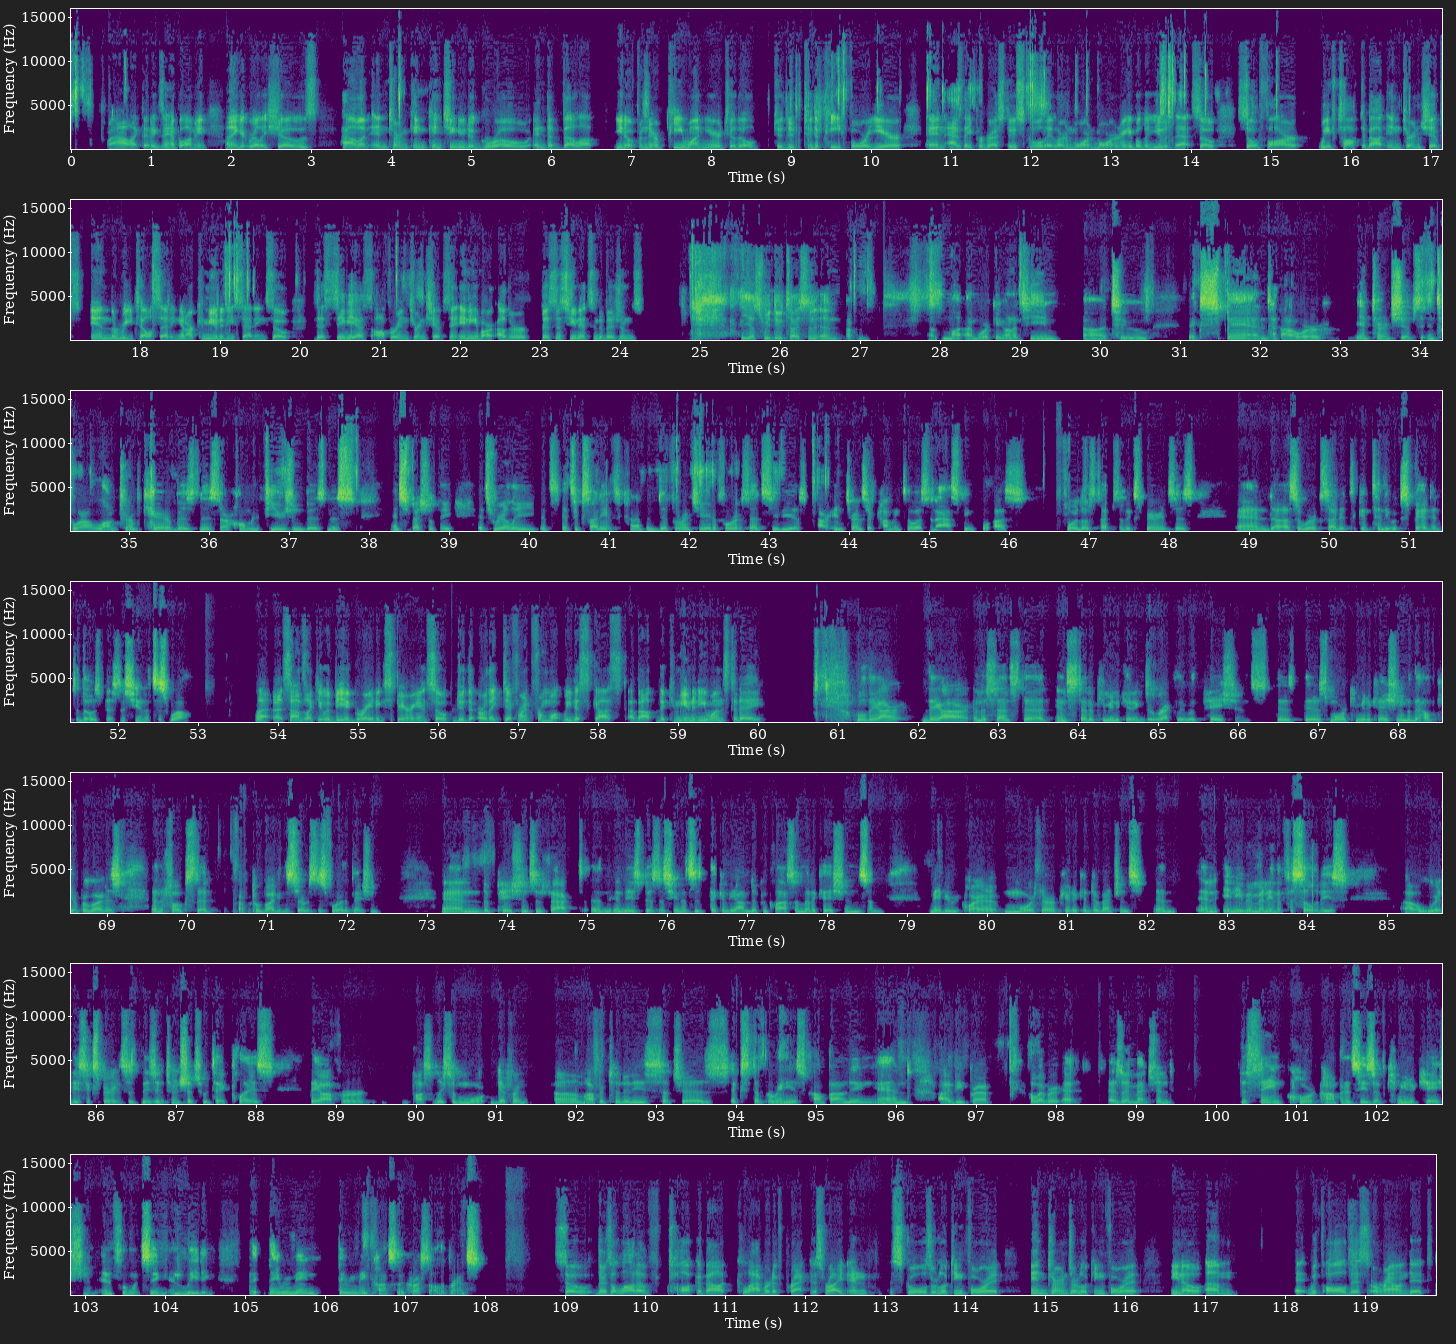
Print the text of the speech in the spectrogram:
Wow, I like that example. I mean, I think it really shows how an intern can continue to grow and develop you know from their p1 year to the to the to the p4 year and as they progress through school they learn more and more and are able to use that so so far we've talked about internships in the retail setting in our community setting so does cvs offer internships in any of our other business units and divisions yes we do tyson and uh, i'm working on a team uh, to expand our internships into our long-term care business, our home infusion business, and specialty. It's really it's it's exciting. It's kind of a differentiator for us at CVS. Our interns are coming to us and asking for us for those types of experiences, and uh, so we're excited to continue to expand into those business units as well. That, that, sounds like it would be a great experience. So, the, are they different from what we discussed about the community ones today? Well, they are they are in the sense that instead of communicating directly with patients, there's there's more communication with the healthcare providers and the folks that are providing the services for the patient. And the patients, in fact, in, in these business units, they can be on different class of medications and maybe require more therapeutic interventions. And and in even many of the facilities uh, where these experiences, these internships would take place, they offer possibly some more different um, opportunities such as extemporaneous compounding and IV prep. However, as I mentioned, the same core competencies of communication, influencing, and leading they, they remain they remain constant across all the brands. So there's a lot of talk about collaborative practice, right? And schools are looking for it, interns are looking for it. You know, um, eh, with all this around it,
